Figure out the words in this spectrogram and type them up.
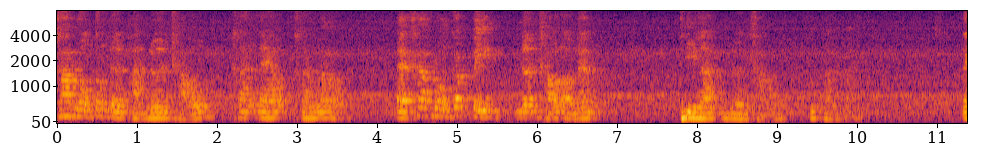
ข้าพระองค์ต้องเดินผ่านเนินเขาครั้งแล้วครั้งเล่า แต่ข้าพระองค์ก็ปีนเนินเขาเหล่านั้น ทีละเนินเขา ทุกครั้งไป แต่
